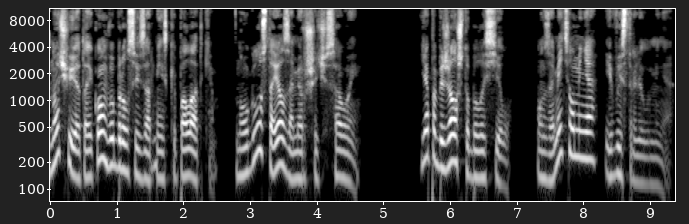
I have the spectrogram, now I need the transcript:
Ночью я тайком выбрался из армейской палатки. На углу стоял замерзший часовой. Я побежал, что было сил. Он заметил меня и выстрелил в меня.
